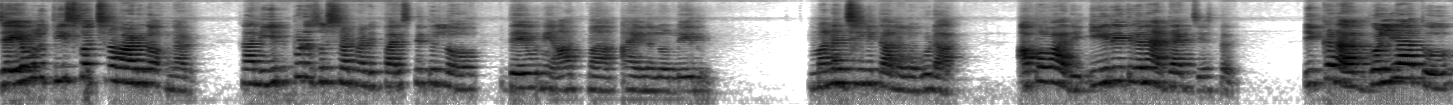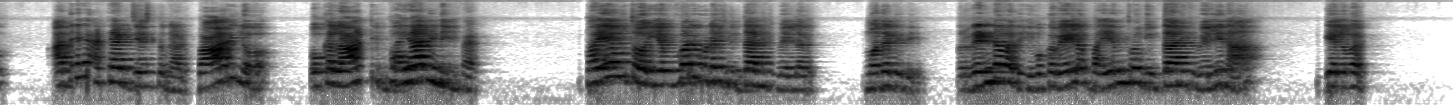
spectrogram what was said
జయములు తీసుకొచ్చిన వాడుగా ఉన్నాడు. కానీ ఇప్పుడు చూసినటువంటి పరిస్థితుల్లో దేవుని ఆత్మ ఆయనలో లేదు. మన జీవితాలలో కూడా అపవాది ఈ రీతిగానే అటాక్ చేస్తుంది. ఇక్కడ గొల్యాతు అదే అటాక్ చేస్తున్నాడు. వారిలో ఒకలాంటి భయాన్ని నింపాడు. భయంతో ఎవ్వరు కూడా యుద్ధానికి వెళ్ళరు. మొదటిది. రెండవది ఒకవేళ భయంతో యుద్ధానికి వెళ్ళినా గెలవరు.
